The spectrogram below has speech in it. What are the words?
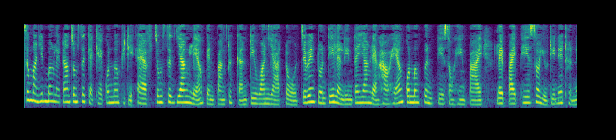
ซึ่งมันยินเมืองเลยด้านจมซึกแก่แขกก้นเมือง PTF จมซึกย่างเหลียงเป็นปังตึกกันตีวันยาโตเจเว้งตนตีแหลนลินใต้ย่างเหลียงหาวแห้งก้นเมืองปืนตีสองเฮงปลายเลยไปเพโซอยู่ที่ในเถินใน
